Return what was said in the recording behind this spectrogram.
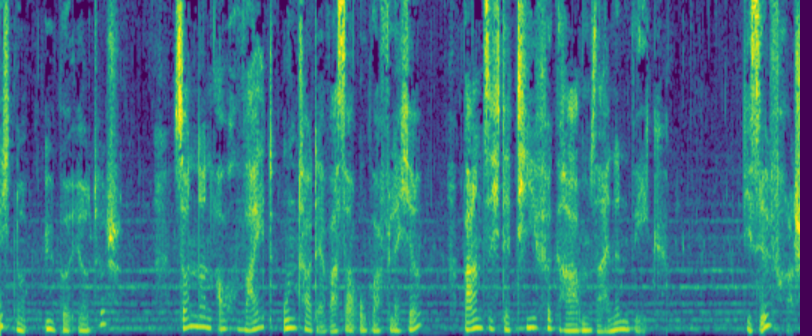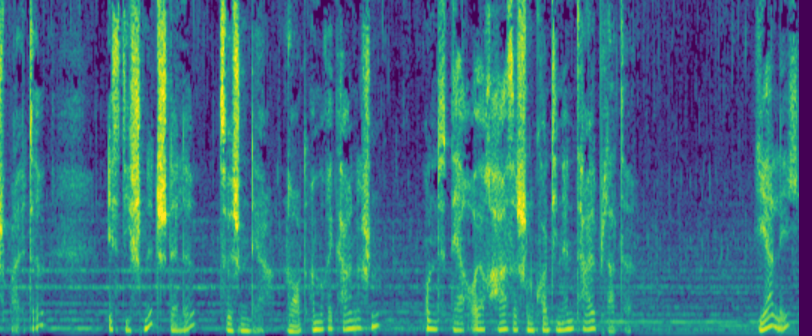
nicht nur überirdisch, sondern auch weit unter der Wasseroberfläche bahnt sich der tiefe Graben seinen Weg. Die Silfra-Spalte ist die Schnittstelle zwischen der nordamerikanischen und der eurasischen Kontinentalplatte. Jährlich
